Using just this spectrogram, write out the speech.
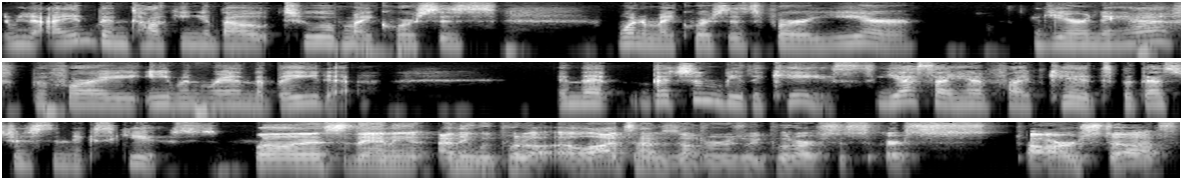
I mean, I had been talking about two of my courses, one of my courses for a year, year and a half before I even ran the beta. And that that shouldn't be the case. Yes, I have five kids, but that's just an excuse. Well, and that's the thing. I think, we put a, a lot of times as entrepreneurs, we put our, our our stuff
